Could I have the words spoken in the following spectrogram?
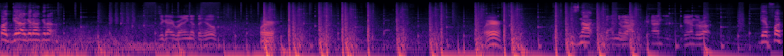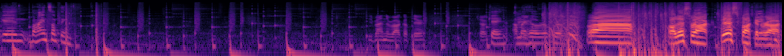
Fuck, get out, get out, get out. There's a guy running up the hill. Where? Where? He's not. Behind the Yeah, rock. behind the, behind the rock. Get fucking behind something. He's behind the rock up there. Chuck. Okay, I'm gonna heal real quick. Ah! Oh, this rock. This fucking rock.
